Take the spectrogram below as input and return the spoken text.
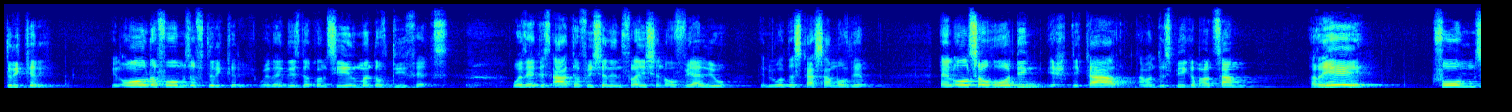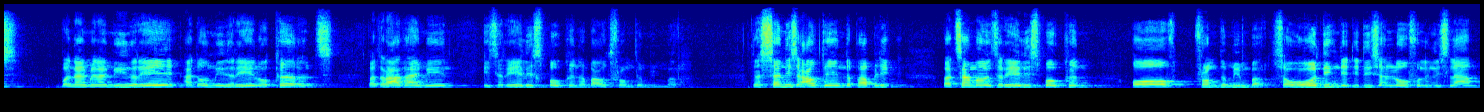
trickery, in all the forms of trickery, whether it is the concealment of defects, whether it is artificial inflation of value, and we will discuss some of them, and also hoarding, ihtikar. I want to speak about some rare forms, but when I mean rare, I don't mean rare occurrence, but rather I mean it's rarely spoken about from the mimbar. The sun is out there in the public, but somehow it's rarely spoken of from the mimbar. So hoarding that it is unlawful in Islam,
